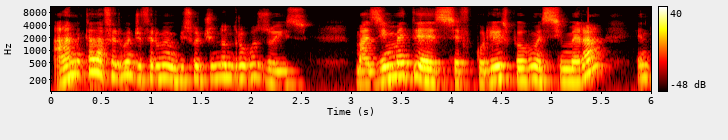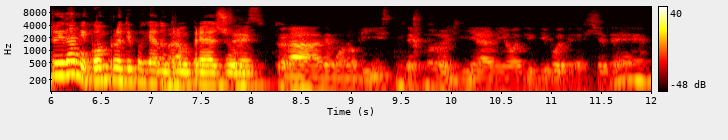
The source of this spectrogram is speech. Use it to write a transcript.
Αν καταφέρουμε και φέρουμε πίσω τον τρόπο ζωής, μαζί με τις ευκολίες που έχουμε σήμερα, είναι το ιδανικό πρότυπο για τον Μα, τρόπο που πρέπει να ζούμε. ξέρεις, Το να δαιμονοποιείς την τεχνολογία ή οτιδήποτε έρχεται,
